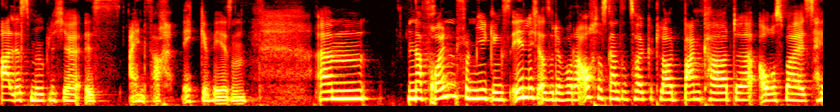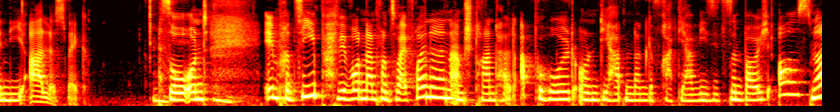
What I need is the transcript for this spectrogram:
alles Mögliche ist einfach weg gewesen. Ähm, einer Freundin von mir ging es ähnlich, also der wurde auch das ganze Zeug geklaut, Bankkarte, Ausweis, Handy, alles weg. So und im Prinzip, wir wurden dann von zwei Freundinnen am Strand halt abgeholt und die hatten dann gefragt, ja, wie sieht es denn bei euch aus, ne?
